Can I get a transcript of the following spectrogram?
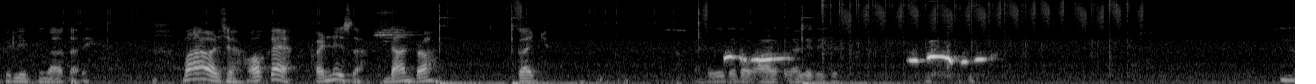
કેટલી પિંગ આવતા રહી બરાબર છે ઓકે ફિનિશ ડન બ્રો ગજ અરે દાદા વાળ લાગી રહી मुझे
